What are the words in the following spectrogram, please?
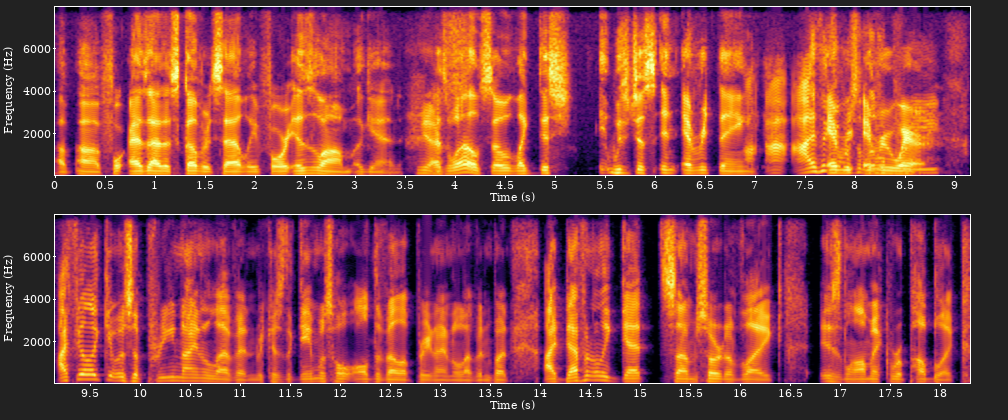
uh, uh, for as I discovered, sadly, for Islam again Yes. as well. So like this, it was just in everything. I, I- think it was a everywhere. Pre, I feel like it was a pre 9/11 because the game was whole, all developed pre 9/11, but I definitely get some sort of like Islamic Republic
